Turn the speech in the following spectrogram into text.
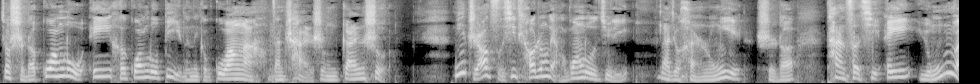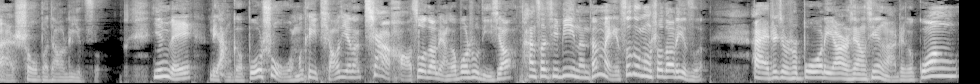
就使得光路 A 和光路 B 的那个光啊，咱产生干涉。你只要仔细调整两个光路的距离，那就很容易使得探测器 A 永远收不到粒子。因为两个波束，我们可以调节的恰好做到两个波束抵消。探测器 B 呢，它每次都能收到粒子，哎，这就是波粒二象性啊！这个光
